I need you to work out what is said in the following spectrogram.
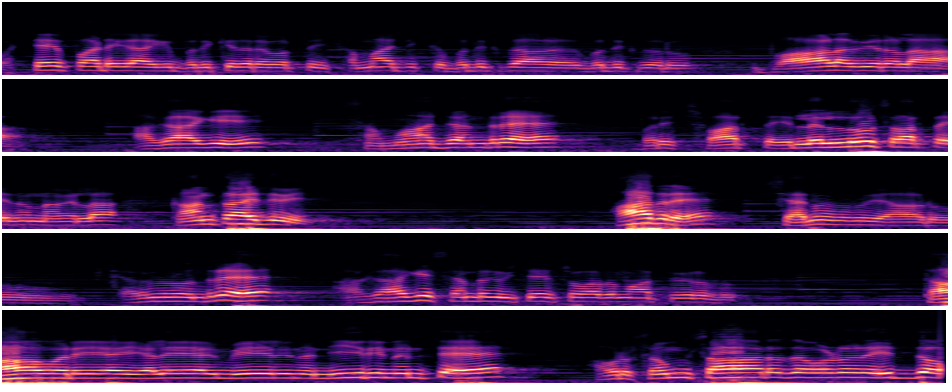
ಹೊಟ್ಟೆಪಾಡಿಗಾಗಿ ಬದುಕಿದರೆ ಹೊರತು ಈ ಸಮಾಜಕ್ಕೆ ಬದುಕಿದ, ಬದುಕಿದವರು ಭಾಳ ವಿರಳ. ಹಾಗಾಗಿ ಸಮಾಜ ಅಂದರೆ ಬರೀ ಸ್ವಾರ್ಥ, ಎಲ್ಲೆಲ್ಲೂ ಸ್ವಾರ್ಥ ಇದನ್ನು ನಾವೆಲ್ಲ ಕಾಣ್ತಾ ಇದ್ದೀವಿ. ಆದರೆ ಶರಣರು ಯಾರು? ಶರಣರು ಅಂದರೆ ಹಾಗಾಗಿ ಶರಣರಿಗೆ ವಿಶೇಷವಾದ ಮಾತು ಇರೋದು. ತಾವರೆಯ ಎಲೆಯ ಮೇಲಿನ ನೀರಿನಂತೆ ಅವರು ಸಂಸಾರದ ಒಳಗೆ ಇದ್ದು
